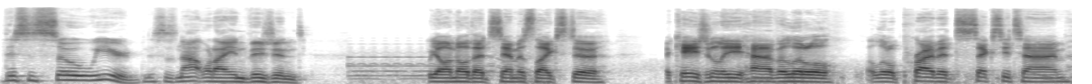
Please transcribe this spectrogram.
This is so weird. This is not what I envisioned. We all know that Samus likes to occasionally have a little a little private sexy time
